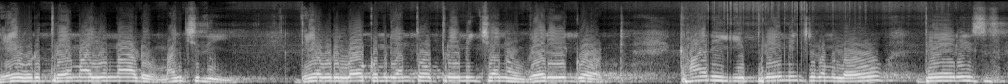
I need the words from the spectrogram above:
దేవుడు ప్రేమ అయి ఉన్నాడు మంచిది. దేవుడు లోకముని ఎంతో ప్రేమించాను వెరీ గుడ్ కానీ ఈ ప్రేమించడంలో దేర్ ఈస్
